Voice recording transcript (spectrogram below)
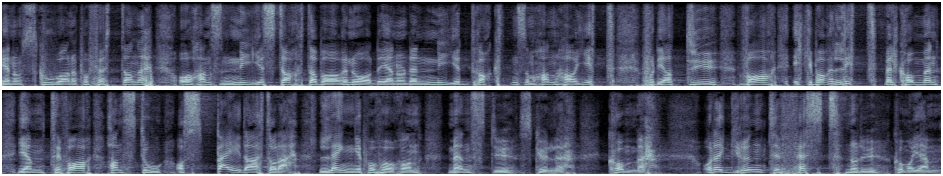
gjennom skoene på føttene og hans nye start av bare nåde gjennom den nye drakten som han har gitt. Fordi at du var ikke bare litt velkommen hjem til far. Han sto og speida etter deg lenge på forhånd mens du skulle komme. Og det er grunn til fest når du kommer hjem,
